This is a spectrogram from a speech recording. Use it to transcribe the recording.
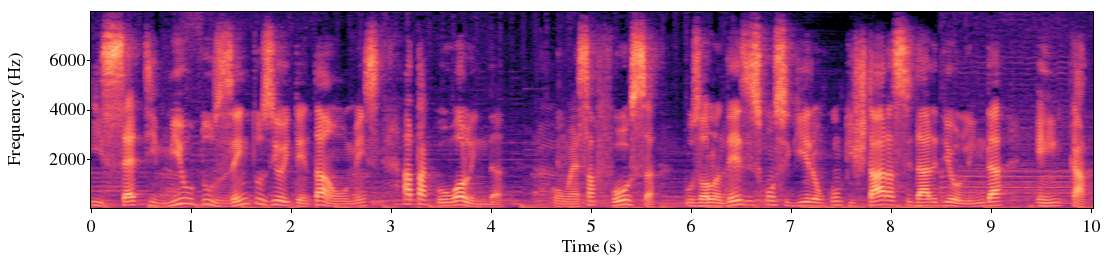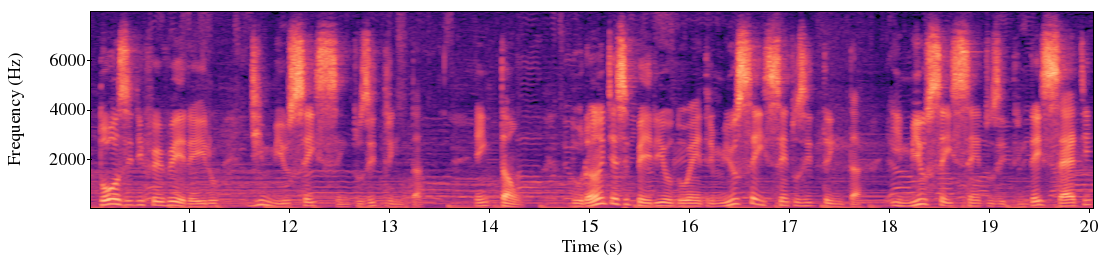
e 7.280 homens atacou Olinda. Com essa força, os holandeses conseguiram conquistar a cidade de Olinda em 14 de fevereiro de 1630. Então, durante esse período entre 1630 e 1637,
